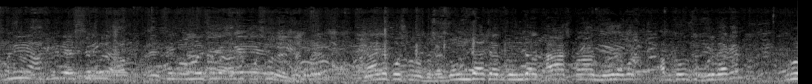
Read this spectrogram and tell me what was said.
আপনি আজকে এসে বলে আপ- এসে নর্মাল সময় আগে প্রশ্ন রয়েছে। নাহলে প্রশ্ন করতে হবে জঞ্জাল চার জঞ্জাল ঘাস পাড়া মেয়ে নম্বর আপনি তো ঘুরে থাকেন? পুরো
